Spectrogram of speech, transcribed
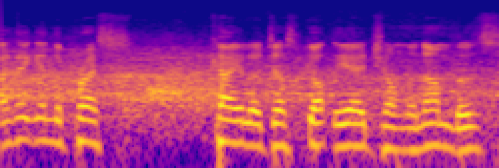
I think in the press, Kaylor just got the edge on the numbers.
